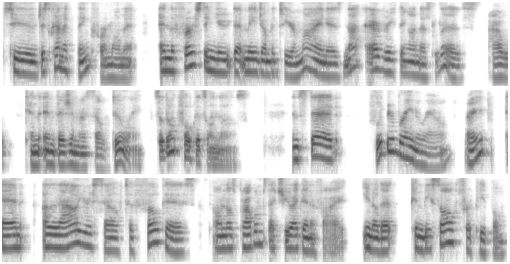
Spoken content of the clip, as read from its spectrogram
to just kind of think for a moment. And the first thing you that may jump into your mind is not everything on this list I can envision myself doing. So don't focus on those. Instead, flip your brain around, right? And allow yourself to focus on those problems that you identified, you know, that can be solved for people.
